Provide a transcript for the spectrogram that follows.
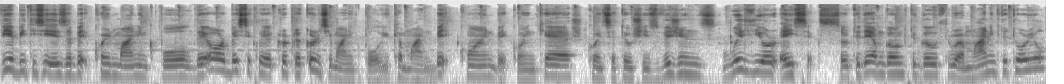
VIA BTC is a Bitcoin mining pool. They are basically a cryptocurrency mining pool. You can mine Bitcoin, Bitcoin Cash, Coin Satoshi's Visions with your ASICs. So today I'm going to go through a mining tutorial,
